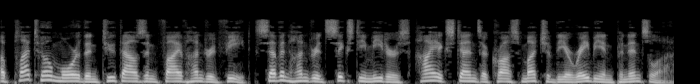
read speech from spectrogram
A plateau more than 2,500 feet 760 meters high extends across much of the Arabian Peninsula.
